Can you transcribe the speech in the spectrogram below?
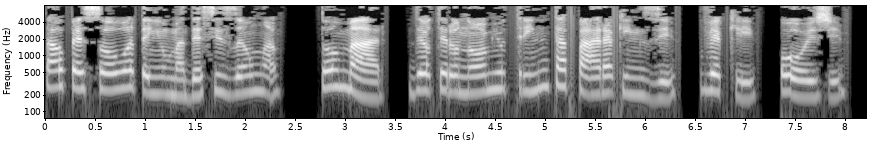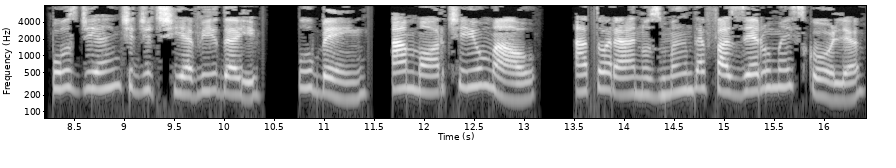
Tal pessoa tem uma decisão a tomar. Deuteronômio 30 para 15. Vê que, hoje, pus diante de ti a vida e o bem, a morte e o mal. A Torá nos manda fazer uma escolha.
